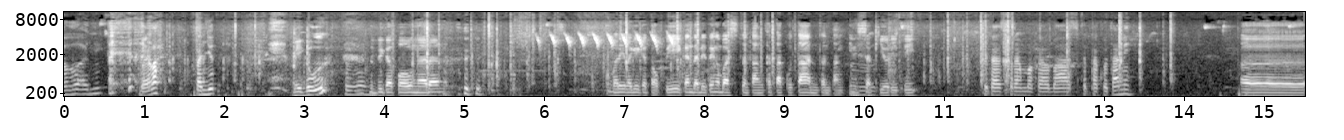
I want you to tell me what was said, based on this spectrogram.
Oh anjing baiklah lanjut. Bego. Tapi ngaran kembali lagi ke topik. Kan tadi teh ngebahas tentang ketakutan tentang insecurity. Kita sekarang bakal bahas ketakutan nih. Eh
